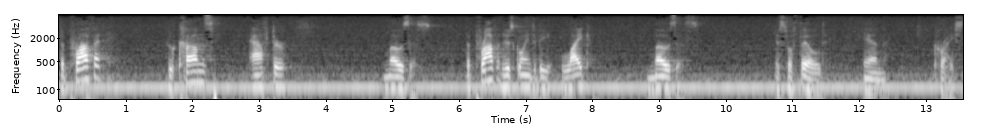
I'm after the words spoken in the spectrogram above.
The prophet who comes after Moses. The prophet who's going to be like Moses is fulfilled in Christ.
